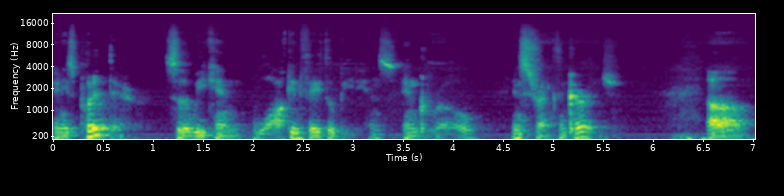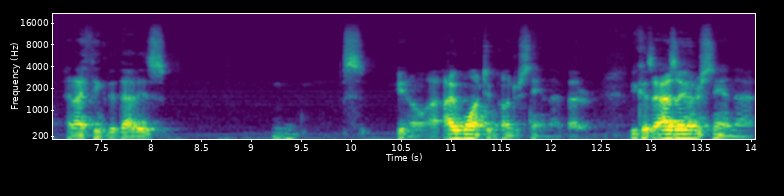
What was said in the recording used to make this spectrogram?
and He's put it there so that we can walk in faith, obedience, and grow in strength and courage. Um, and I think that that is, you know, I, I want to understand that better because as I understand that,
